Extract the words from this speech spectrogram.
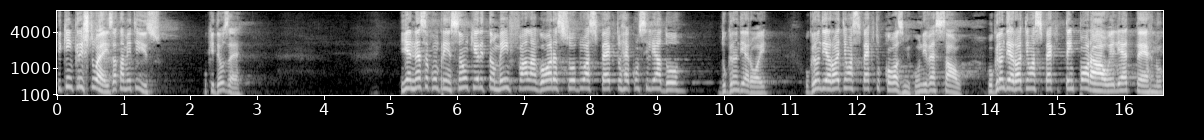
E quem Cristo é? Exatamente isso. O que Deus é. E é nessa compreensão que ele também fala agora sobre o aspecto reconciliador do grande herói. O grande herói tem um aspecto cósmico, universal. O grande herói tem um aspecto temporal, ele é eterno.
